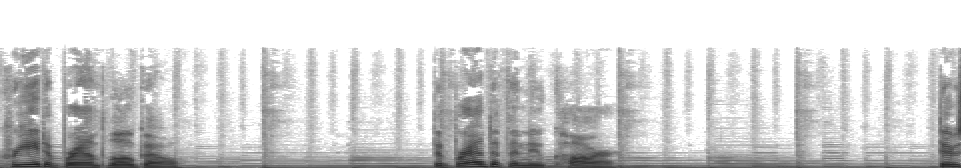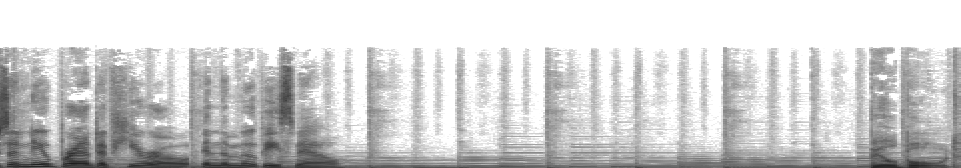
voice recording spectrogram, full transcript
Create a brand logo. The brand of the new car. There's a new brand of hero in the movies now. Billboard.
